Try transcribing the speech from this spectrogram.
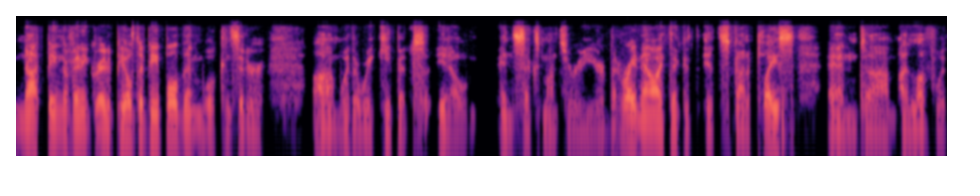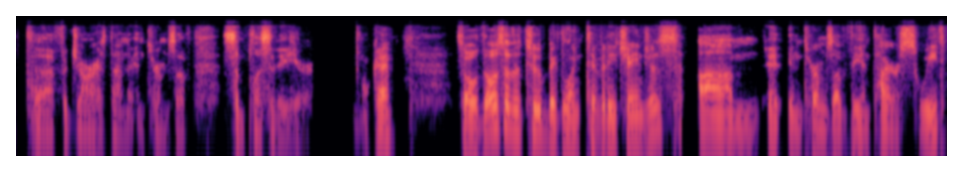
not being of any great appeal to people, then we'll consider um, whether we keep it, you know, in six months or a year. But right now, I think it, has got a place, and um, I love what uh, Fajar has done in terms of simplicity here. Okay, so those are the two big linktivity changes um, in terms of the entire suite.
